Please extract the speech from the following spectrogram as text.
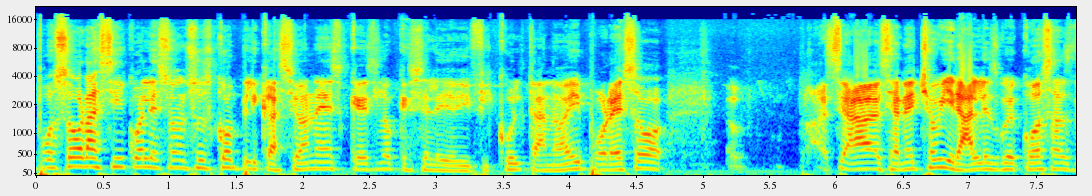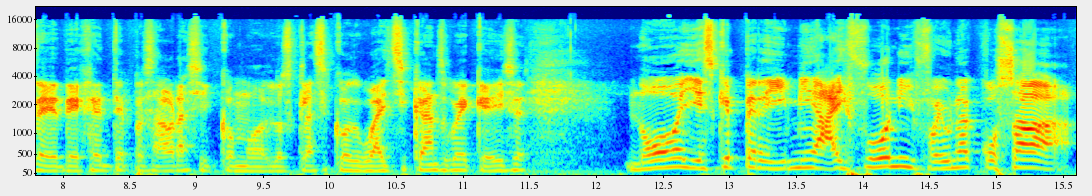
pues ahora sí cuáles son sus complicaciones, qué es lo que se le dificulta, ¿no? Y por eso eh, se, se han hecho virales, güey, cosas de, de gente, pues ahora sí como los clásicos white chickens, güey, que dice, no, y es que perdí mi iPhone y fue una cosa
